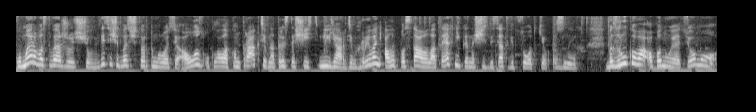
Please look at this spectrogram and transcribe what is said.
Умерова стверджують, що в 2024 році АОЗ уклала контрактів на 306 мільярдів гривень, але поставила техніки на 60% з них. Безрукова опонує цьому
